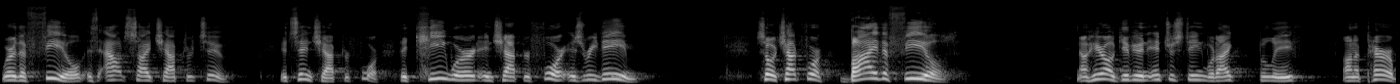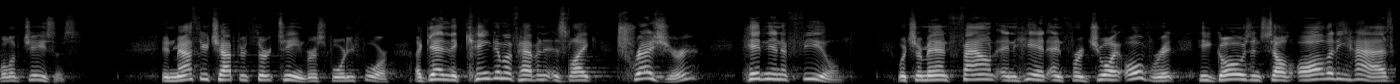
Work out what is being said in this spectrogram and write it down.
where the field is outside chapter 2. It's in chapter 4. The key word in chapter 4 is redeem. So, chapter 4, by the field. Now, here I'll give you an interesting, what I believe, on a parable of Jesus. In Matthew chapter 13, verse 44, again, the kingdom of heaven is like treasure hidden in a field which a man found and hid, and for joy over it, he goes and sells all that he has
